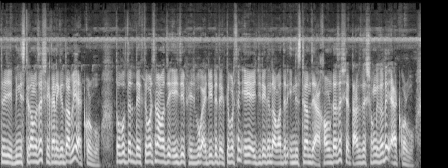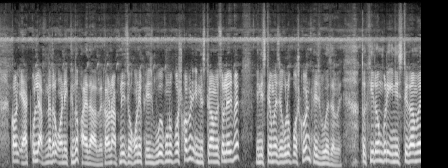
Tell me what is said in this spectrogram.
তো এই ইনস্টাগ্রাম আছে, সেখানে কিন্তু আমি অ্যাড করব। তো বন্ধুরা দেখতে পাচ্ছেন আমাদের এই যে ফেসবুক আইডিটা দেখতে পাচ্ছেন, এই আইডিটা কিন্তু আমাদের ইনস্টাগ্রাম যে অ্যাকাউন্ট আছে, সে তাদের সঙ্গে কিন্তু অ্যাড করব। কারণ অ্যাড করলে আপনাদের অনেক কিন্তু ফায়দা হবে। কারণ আপনি যখনই ফেসবুকে কোনো পোস্ট করবেন ইনস্টাগ্রামে চলে আসবে ইনস্টাগ্রামে যেগুলো পোস্ট করবেন ফেসবুকে যাবে। তো কীরকম করে ইনস্টাগ্রামে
